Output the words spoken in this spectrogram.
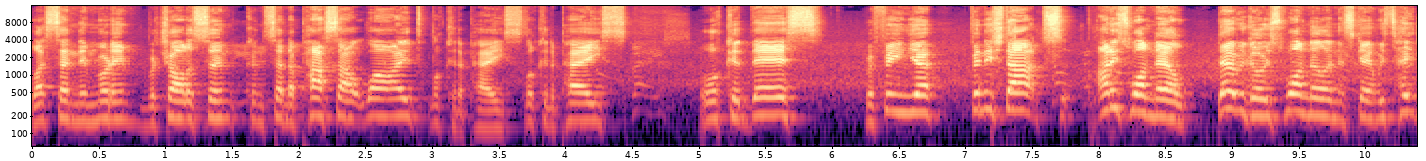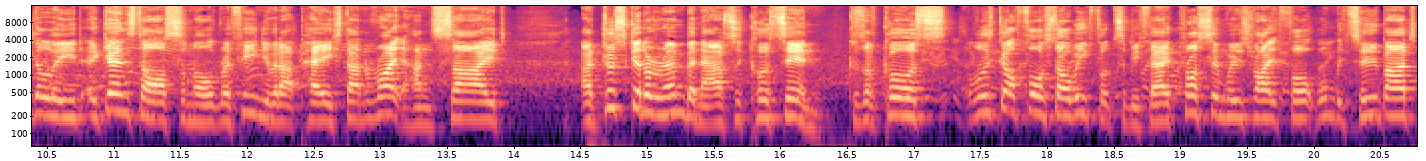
Let's send him running. Richarlison can send a pass out wide. Look at the pace. Look at the pace. Look at this. Raphinha, finish that. And it's 1-0. There we go. It's 1-0 in this game. We take the lead against Arsenal. Raphinha with that pace down the right-hand side. I'm just going to remember now to cut in. Because, of course, well, he's got four-star weak foot, to be fair. Crossing with his right foot won't be too bad.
